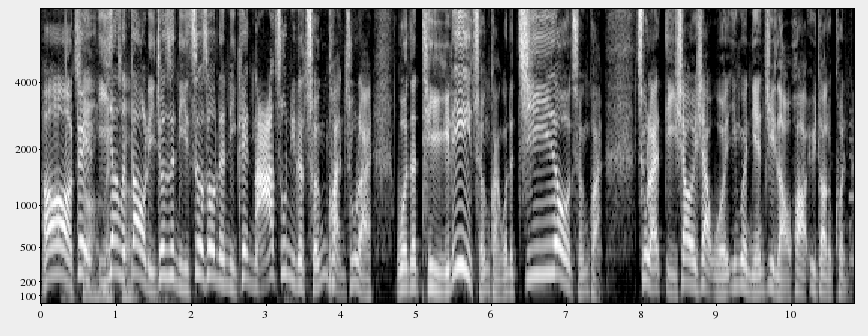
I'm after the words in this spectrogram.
哦。对，一样的道理，就是你这时候呢，你可以拿出你的存款出来，我的体力存款，我的肌肉存款出来抵消一下我因为年纪老化遇到的困难。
